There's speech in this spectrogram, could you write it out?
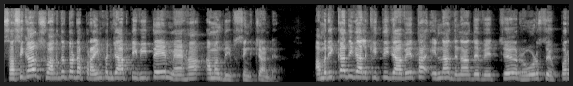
ਸਤਿ ਸ਼੍ਰੀ ਅਕਾਲ, ਸਵਾਗਤ ਹੈ ਤੁਹਾਡਾ ਪ੍ਰਾਈਮ ਪੰਜਾਬ ਟੀਵੀ ਤੇ, ਮੈਂ ਹਾਂ ਅਮਨਦੀਪ ਸਿੰਘ ਚੰਡ ਅਮਰੀਕਾ ਦੀ ਗੱਲ ਕੀਤੀ ਜਾਵੇ ਤਾਂ ਇਹਨਾਂ ਦਿਨਾਂ ਦੇ ਵਿੱਚ ਰੋਡਸ ਦੇ ਉੱਪਰ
